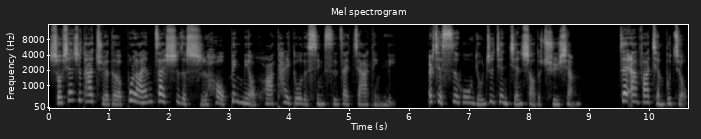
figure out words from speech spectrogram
首先是他觉得布莱恩在世的时候，并没有花太多的心思在家庭里，而且似乎有日渐减少的趋向。在案发前不久，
